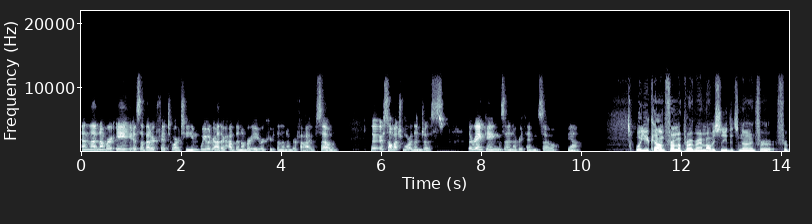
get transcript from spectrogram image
and the number eight is a better fit to our team we would rather have the number eight recruit than the number five. So there's so much more than just the rankings and everything so yeah. Well you come from a program obviously that's known for for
